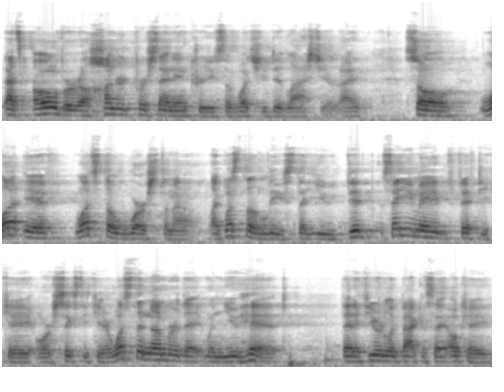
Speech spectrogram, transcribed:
that's over a hundred percent increase of what you did last year, right? So what if what's the worst amount? Like what's the least that you did say you made 50K or 60K or what's the number that when you hit that if you were to look back and say, okay,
